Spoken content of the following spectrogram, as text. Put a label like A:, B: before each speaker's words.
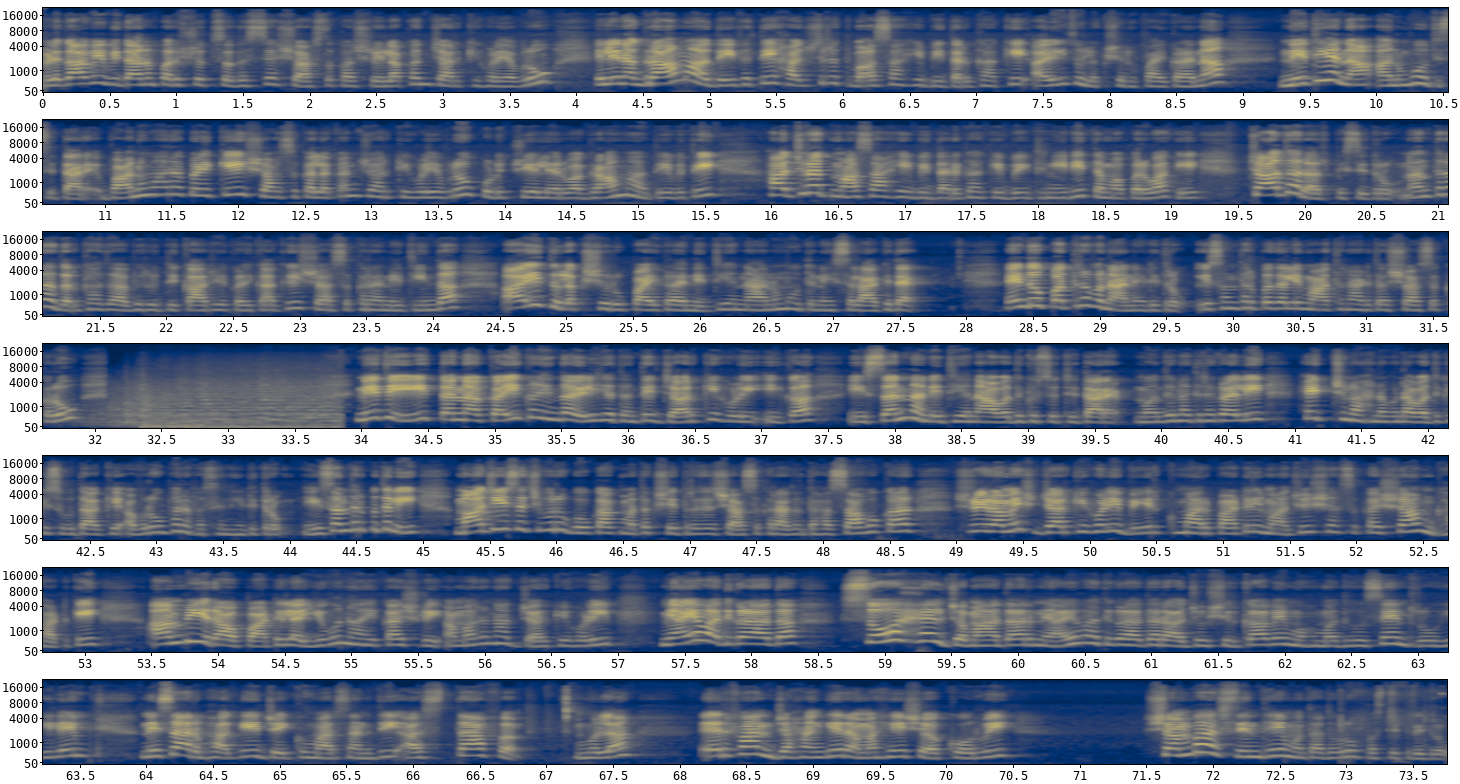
A: ಬೆಳಗಾವಿ ವಿಧಾನ ಪರಿಷತ್ ಸದಸ್ಯ ಶಾಸಕ ಶ್ರೀ ಲಖನ್ ಜಾರಕಿಹೊಳಿ ಅವರು, ಇಲ್ಲಿನ ಗ್ರಾಮ ದೇವತೆ ಹಜರತ್ ಮಾಸಾಹಿಬಿ ದರ್ಗಾಕ್ಕೆ ಐದು ಲಕ್ಷ ರೂಪಾಯಿಗಳನ್ನು ನಿಧಿಯನ್ನ ಅನುಮೋದಿಸಿದ್ದಾರೆ. ಭಾನುವಾರ ಬೆಳಗ್ಗೆ ಶಾಸಕ ಲಖನ್ ಜಾರಕಿಹೊಳಿ ಅವರು ಪುಡುಚಿಯಲ್ಲಿರುವ ಗ್ರಾಮ ದೇವತೆ ಹಜರತ್ ಮಾಸಾಹಿಬಿ ದರ್ಗಾಕ್ಕೆ ಭೇಟಿ ನೀಡಿ ತಮ್ಮ ಪರವಾಗಿ ಚಾದರ್ ಅರ್ಪಿಸಿದರು. ನಂತರ ದರ್ಗಾದ ಅಭಿವೃದ್ಧಿ ಕಾರ್ಯಗಳಿಗಾಗಿ ಶಾಸಕರ ನಿಧಿಯಿಂದ ಐದು ಲಕ್ಷ ರೂಪಾಯಿಗಳ ನಿಧಿಯನ್ನು ಅನುಮೋದನಿಸಲಾಗಿದೆ ಎಂದು ಪತ್ರವನ್ನು ನೀಡಿದರು. ಈ ಸಂದರ್ಭದಲ್ಲಿ ಮಾತನಾಡಿದ ಶಾಸಕರು ನಿಧಿ ತನ್ನ ಕೈಗಳಿಂದ ಇಳಿಯದಂತೆ ಜಾರಕಿಹೊಳಿ ಈಗ ಈ ಸಣ್ಣ ನಿಧಿಯನ್ನು ಒದಗಿಸುತ್ತಿದ್ದಾರೆ. ಮುಂದಿನ ದಿನಗಳಲ್ಲಿ ಹೆಚ್ಚಿನ ಹಣವನ್ನು ಒದಗಿಸುವುದಾಗಿ ಅವರು ಭರವಸೆ ನೀಡಿದರು. ಈ ಸಂದರ್ಭದಲ್ಲಿ ಮಾಜಿ ಸಚಿವರು ಗೋಕಾಕ್ ಮತಕ್ಷೇತ್ರದ ಶಾಸಕರಾದಂತಹ ಸಾಹುಕಾರ್, ಶ್ರೀ ರಮೇಶ್ ಜಾರಕಿಹೊಳಿ ವೀರ್ ಕುಮಾರ್ ಪಾಟೀಲ್, ಮಾಜಿ ಶಾಸಕ ಶ್ಯಾಮ್ ಘಾಟ್ಗೆ, ಅಂಬಿರಾವ್ ಪಾಟೀಲ, ಯುವ ನಾಯಕ ಶ್ರೀ ಅಮರನಾಥ್ ಜಾರಕಿಹೊಳಿ, ನ್ಯಾಯವಾದಿಗಳಾದ ಸೋಹೆಲ್ ಜಮಾದಾರ್, ನ್ಯಾಯವಾದಿಗಳಾದ ರಾಜು ಶಿರ್ಗಾವೆ, ಮೊಹಮ್ಮದ್ ಹುಸೇನ್, ರೋಹಿಲೆ, ನಿಸಾರ್ ಭಾಗೆ, ಜೈಕುಮಾರ್ ಸನದಿ, ಅಸ್ತಾಫ್ ಮುಲಾ ಇರ್ಫಾನ್ ಜಹಾಂಗೀರ್, ಮಹೇಶ್ ಕೋರ್ವಿ ಶಂಬಾ ಸಿಂಧೆ ಮುಂತಾದವರು ಉಪಸ್ಥಿತರಿದ್ದರು.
